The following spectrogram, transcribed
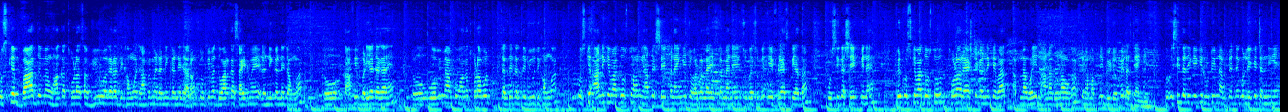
उसके बाद मैं वहाँ का थोड़ा सा व्यू वगैरह दिखाऊँगा, जहाँ पे मैं रनिंग करने जा रहा हूँ, क्योंकि मैं द्वारका साइड में रनिंग करने जाऊँगा तो काफ़ी बढ़िया जगह है। तो वो भी मैं आपको वहाँ का थोड़ा बहुत चलते चलते व्यू दिखाऊँगा। उसके आने के बाद दोस्तों, हम यहाँ पे शेक बनाएँगे, जो हर्बल लाइफ का मैंने सुबह सुबह ए फ्रेश पिया था, उसी का शेक पीना है। फिर उसके बाद दोस्तों, थोड़ा रेस्ट करने के बाद अपना वही नहाना धोना होगा, फिर हम अपनी वीडियो पे लग जाएँगे। तो इसी तरीके की रूटीन हम अपने को लेके चलनी है।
